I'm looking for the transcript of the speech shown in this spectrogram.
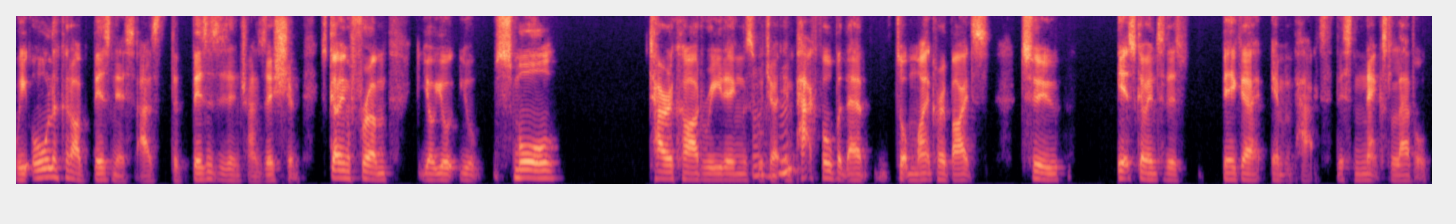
we all look at our business as the business is in transition. It's going from your your, your small tarot card readings, which are Mhm. impactful, but they're sort of micro bites, to it's going to this bigger impact, this next level.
